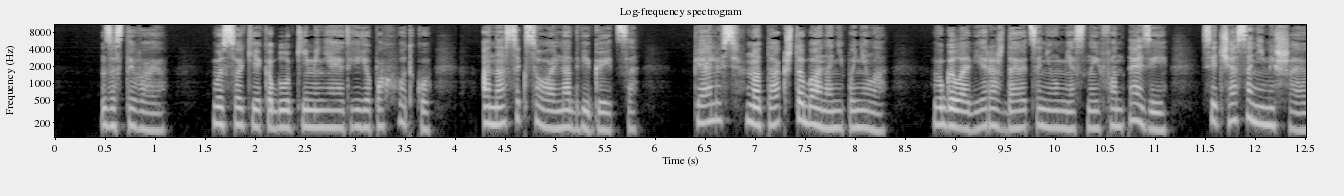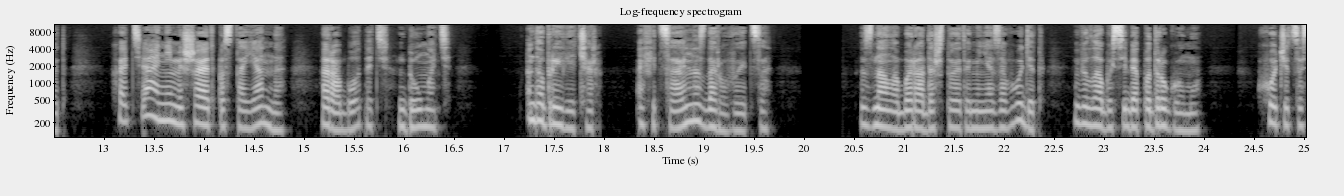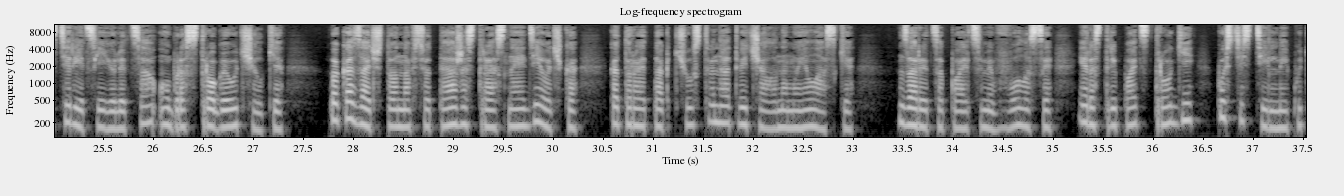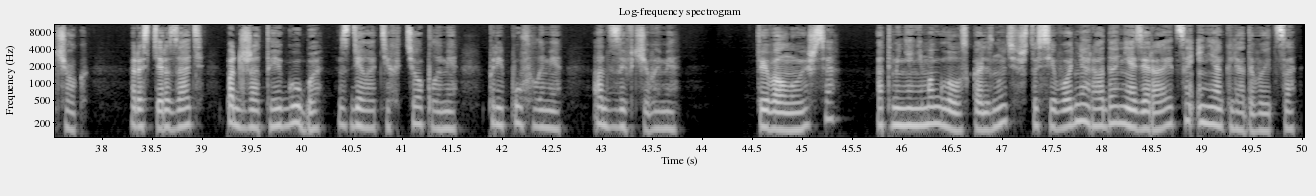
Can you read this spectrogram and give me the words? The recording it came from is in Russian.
Застываю. Высокие каблуки меняют ее походку. Она сексуально двигается — Пялюсь, но так, чтобы она не поняла. В голове рождаются неуместные фантазии. Сейчас они мешают. Хотя они мешают постоянно. Работать, думать. «Добрый вечер». Официально здоровается. Знала бы рада, что это меня заводит, вела бы себя по-другому. Хочется стереть с ее лица образ строгой училки, показать, что она все та же страстная девочка, которая так чувственно отвечала на мои ласки — зарыться пальцами в волосы и растрепать строгий, пусть и стильный пучок, растерзать поджатые губы, сделать их теплыми, припухлыми, отзывчивыми. «Ты волнуешься?» От меня не могло ускользнуть, что сегодня Рада не озирается и не оглядывается.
